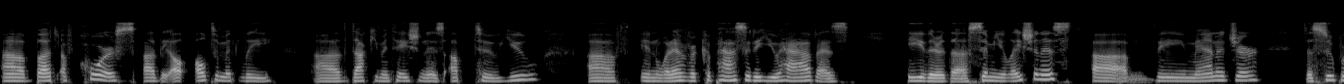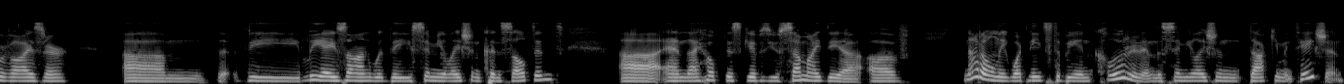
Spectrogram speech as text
Uh, but of course, uh, the ultimately uh, the documentation is up to you uh, in whatever capacity you have as either the simulationist, um, the manager, the supervisor, um, the, the, liaison with the simulation consultant. Uh, and I hope this gives you some idea of not only what needs to be included in the simulation documentation,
